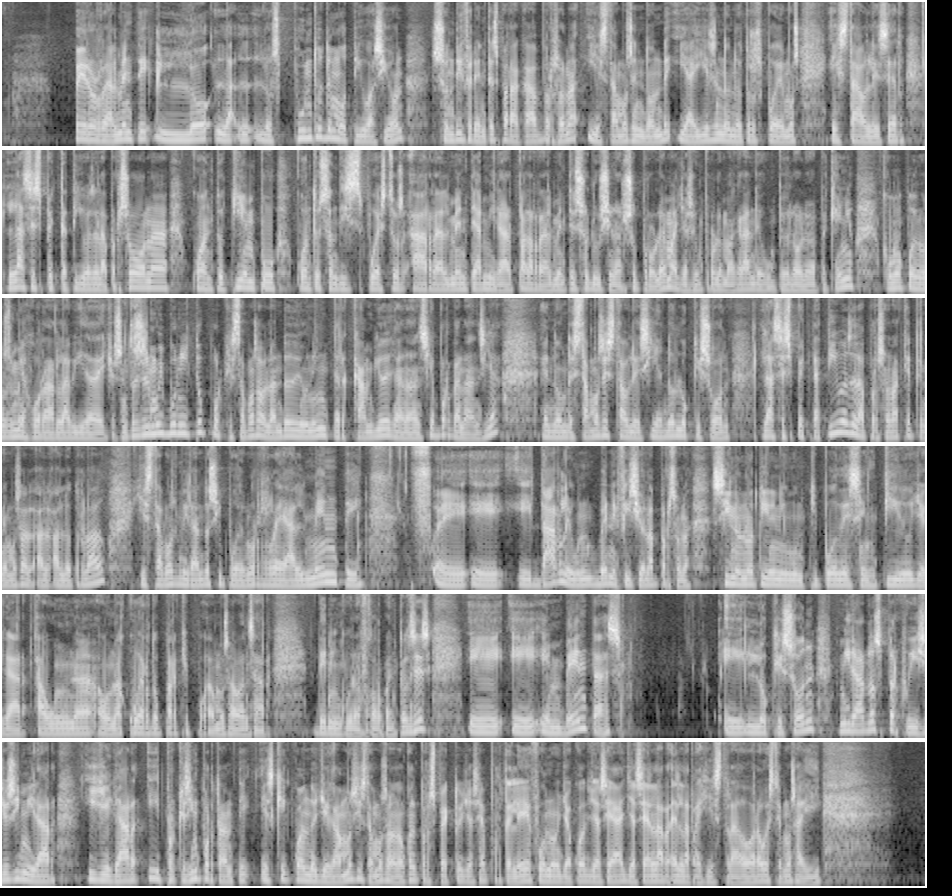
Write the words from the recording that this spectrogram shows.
pero realmente los puntos de motivación son diferentes para cada persona y estamos en donde, y ahí es en donde nosotros podemos establecer las expectativas de la persona, cuánto tiempo, cuánto están dispuestos a realmente a mirar para realmente solucionar su problema, ya sea un problema grande o un problema pequeño, cómo podemos mejorar la vida de ellos. Entonces es muy bonito porque estamos hablando de un intercambio de ganancia por ganancia, en donde estamos estableciendo lo que son las expectativas de la persona que tenemos al, al otro lado y estamos mirando si podemos realmente eh, eh, eh, darle un beneficio a la persona, si no, tiene ningún tipo de sentido llegar a, una, a un acuerdo para que podamos avanzar de ninguna forma. Entonces, en ventas... lo que son mirar los perjuicios y mirar y llegar, y porque es importante, es que cuando llegamos y estamos hablando con el prospecto, ya sea por teléfono, ya, ya sea, ya sea en la, en la registradora o estemos ahí,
